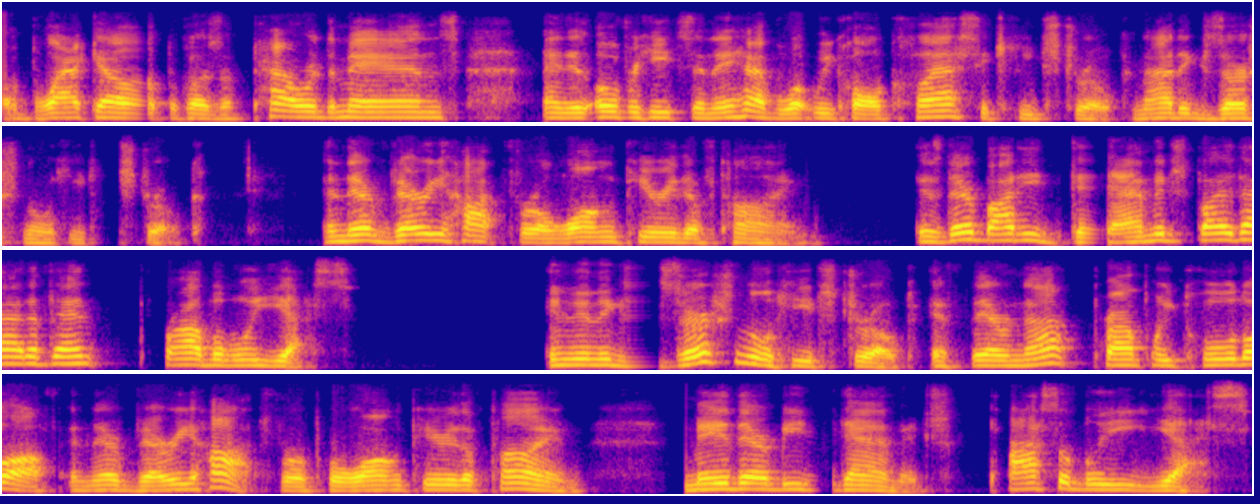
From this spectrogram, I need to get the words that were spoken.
a blackout because of power demands and it overheats and they have what we call classic heat stroke not exertional heat stroke. And they're very hot for a long period of time. Is their body damaged by that event? Probably yes. In an exertional heat stroke if they're not promptly cooled off and they're very hot for a prolonged period of time may there be damage? Possibly yes.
